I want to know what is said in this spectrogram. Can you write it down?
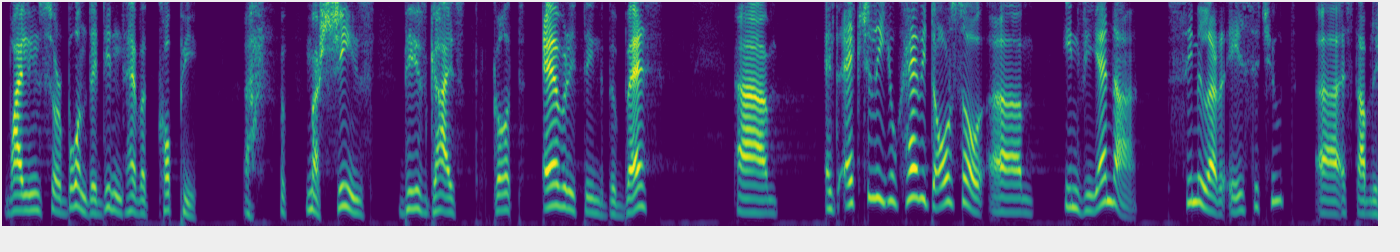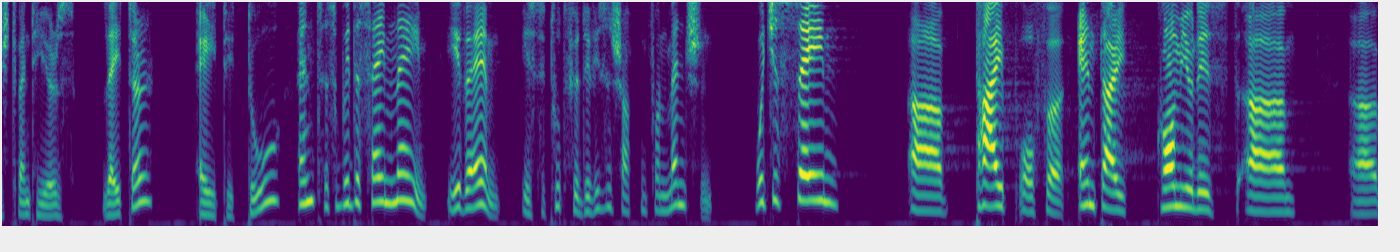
while in Sorbonne they didn't have a copy machines. These guys got everything the best. Um, and actually, you have it also um, in Vienna, similar institute uh, established 20 years later, 82, and with the same name, IWM, Institut für die Wissenschaften von Menschen, which is same uh, type of uh, anti-communist um, uh,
